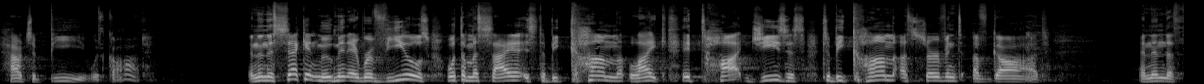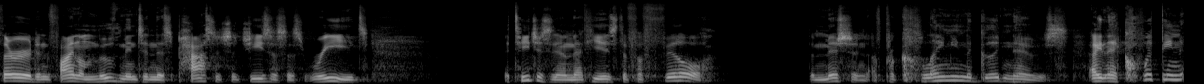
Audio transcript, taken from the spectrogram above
how to be with God. And then the second movement, it reveals what the Messiah is to become like. It taught Jesus to become a servant of God. And then the third and final movement in this passage that Jesus reads, it teaches him that he is to fulfill the mission of proclaiming the good news and equipping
